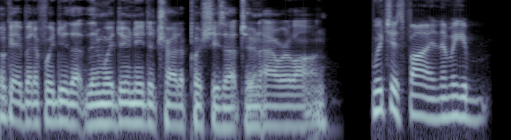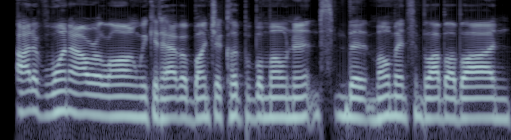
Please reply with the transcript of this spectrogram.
Okay, but if we do that, then we do need to try to push these out to an hour long. which is fine. Then we could, out of one hour long, we could have a bunch of clippable moments, the moments, and blah blah blah, and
